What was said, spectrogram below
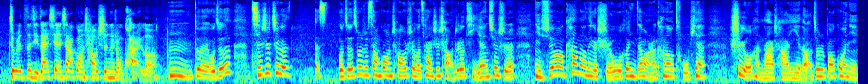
就是自己在线下逛超市那种快乐。嗯，对，我觉得其实这个呃。我觉得就是像逛超市和菜市场这个体验，确实你需要看到那个食物和你在网上看到图片是有很大差异的。就是包括你，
